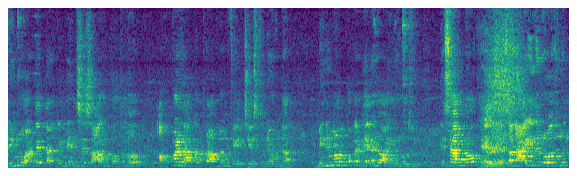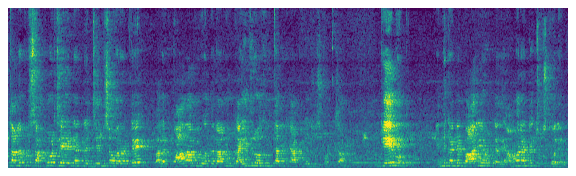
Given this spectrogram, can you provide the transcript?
రిమూవ్ అంటే తనకి మెన్సెస్ ఆగిపోతుందో అప్పటిదాకా ప్రాబ్లం ఫేస్ చేస్తూనే ఉండాలి. మినిమం ఒక నెలలో ఐదు రోజులు. Yes. తన ఐదు రోజులు తనకు సపోర్ట్ చేయగలిగిన జెంట్స్ ఎవరంటే వాళ్ళకి పాదాభివందనాలు ఒక ఐదు రోజులు తనకు హ్యాపీగా చూసుకోండి చాలు. ఇంకేమొద్దు ఎందుకంటే భార్య ఉంటుంది అమ్మనంటే చూసుకోలేదు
